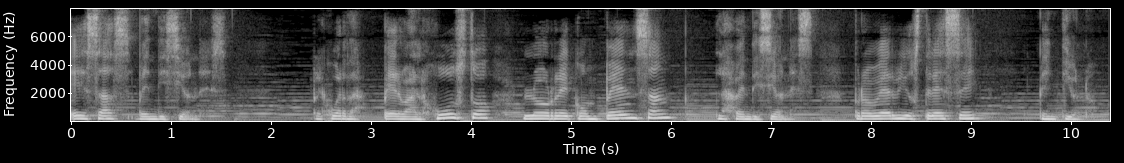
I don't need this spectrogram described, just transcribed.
esas bendiciones. Recuerda, pero al justo lo recompensan las bendiciones. Proverbios 13, 21.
